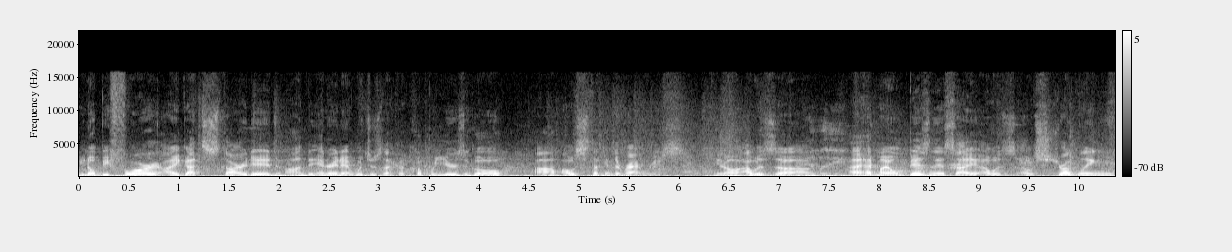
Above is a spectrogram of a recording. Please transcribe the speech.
you know, before I got started on the internet, which was like a couple years ago, um, I was stuck in the rat race. You know, I was, uh, I had my own business. I, I was, I was struggling.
